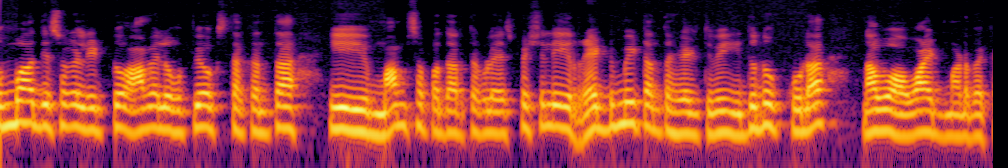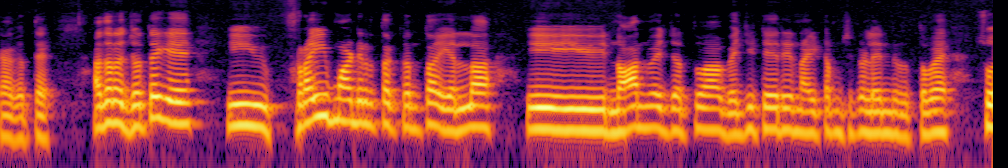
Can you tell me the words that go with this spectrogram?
ತುಂಬ ದಿವಸಗಳಿಟ್ಟು ಆಮೇಲೆ ಉಪಯೋಗಿಸ್ತಕ್ಕಂಥ ಈ ಮಾಂಸ ಪದಾರ್ಥಗಳು ಎಸ್ಪೆಷಲಿ ರೆಡ್ ಮೀಟ್ ಅಂತ ಹೇಳ್ತೀವಿ, ಇದನ್ನು ಕೂಡ ನಾವು ಅವಾಯ್ಡ್ ಮಾಡಬೇಕಾಗತ್ತೆ. ಅದರ ಜೊತೆಗೆ ಈ ಫ್ರೈ ಮಾಡಿರ್ತಕ್ಕಂಥ ಎಲ್ಲ ಈ ನಾನ್ ವೆಜ್ ಅಥವಾ ವೆಜಿಟೇರಿಯನ್ ಐಟಮ್ಸ್ಗಳೇನಿರ್ತವೆ ಸೊ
